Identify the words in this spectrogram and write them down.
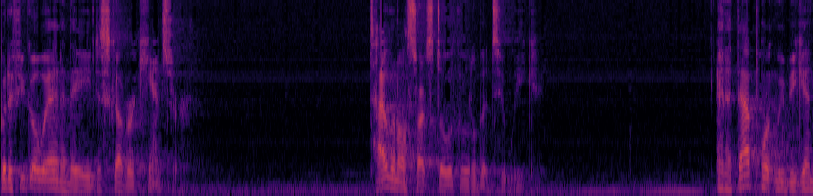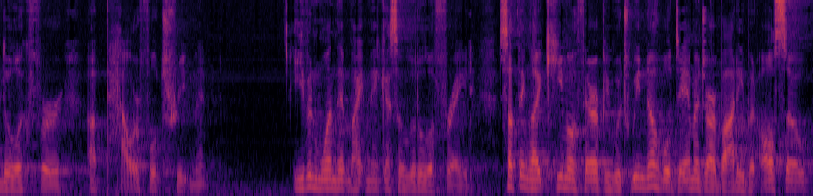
But if you go in and they discover cancer, Tylenol starts to look a little bit too weak. And at that point, we begin to look for a powerful treatment, even one that might make us a little afraid. Something like chemotherapy, which we know will damage our body, but also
